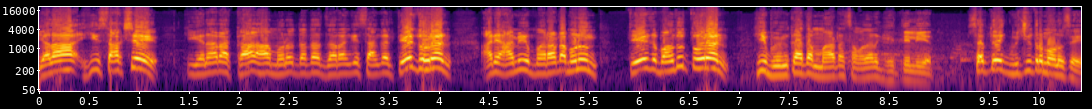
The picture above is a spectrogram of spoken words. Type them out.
याला ही साक्ष आहे की येणारा काळ हा मनोजदादा जरांगी सांगेल तेच धोरण. आणि आम्ही मराठा म्हणून तेच बांधू तोरण ही भूमिका आता मराठा समाजानं घेतलेली आहे साहेब तो एक विचित्र माणूस आहे.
